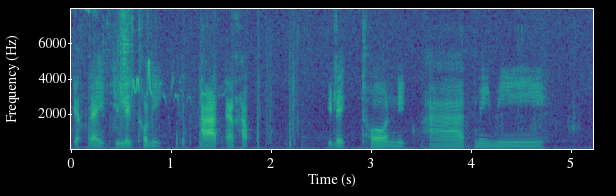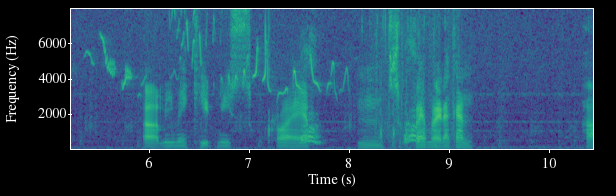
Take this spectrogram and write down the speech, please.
อยากได้อิเล็กทรอนิกส์พาร์ทนะครับ อิเล็กทรอนิกส์พาร์ทไม่มี เอ่อ มีไม่ขีด มีสครปอืมสครปหน่อยแล้วกัน อ่า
